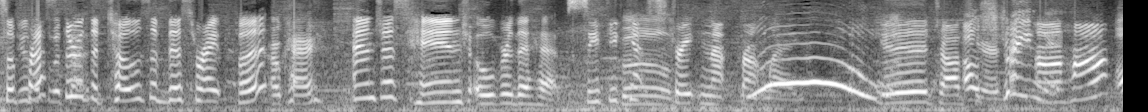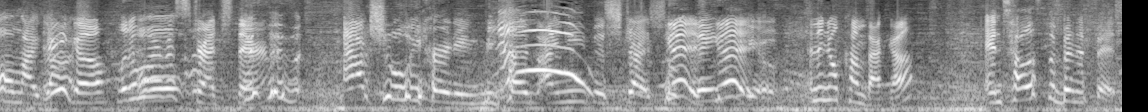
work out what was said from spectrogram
So press through us. the toes of this right foot Okay. and just hinge over the hips. See if you can't straighten that front Woo! leg. Good job Oh, here. straighten it. Uh-huh. Oh my god. There you go. A little more of a stretch there. This is actually hurting because I need this stretch. So good, thank good. you. And then you'll come back up. And tell us the benefits.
